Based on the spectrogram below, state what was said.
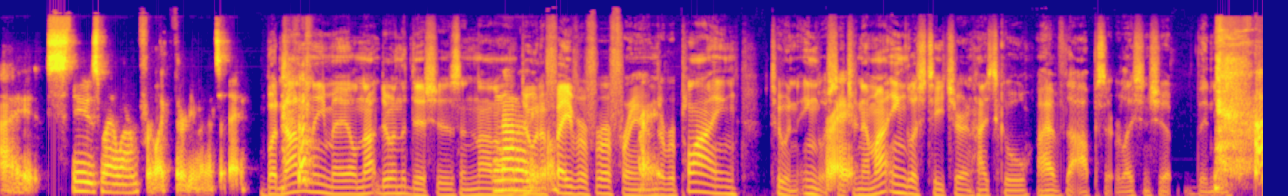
I snooze my alarm for like 30 minutes a day. But not on email, not doing the dishes, and not, Not doing a favor for a friend Right. or replying to an English Right. teacher. Now, my English teacher in high school, I have the opposite relationship than you.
